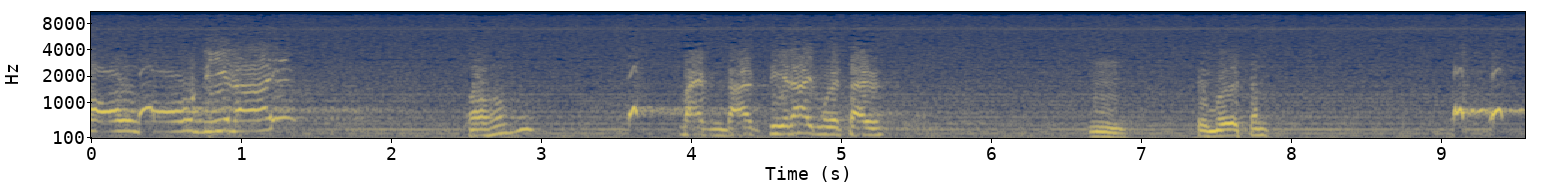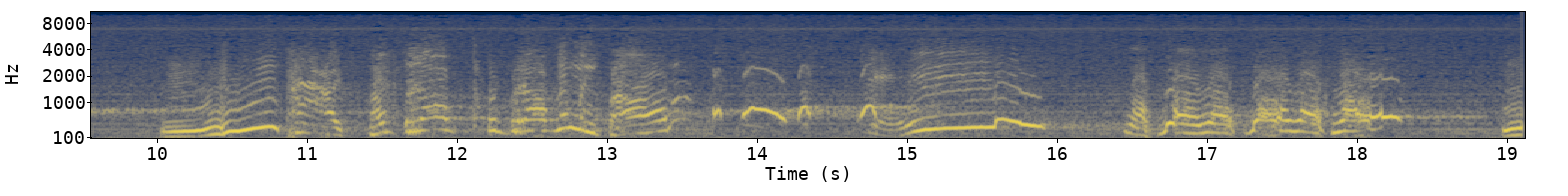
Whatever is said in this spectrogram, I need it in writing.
วอลวอลดีไร អូបែបដើរទៀតហើយមើលទៅទៅមើលសិនថាឲ្យភពរកភពរកហ្នឹងមិនព្រមអេវ៉ាវ៉ាវ៉ាវ៉ាវ៉ាវ៉ាអឺ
